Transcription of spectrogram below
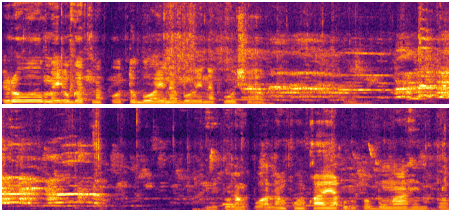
Pero may ugat na po to buhay na buhay na po siya Ayan. hindi ko lang po alam kung kaya kong pabungahin to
